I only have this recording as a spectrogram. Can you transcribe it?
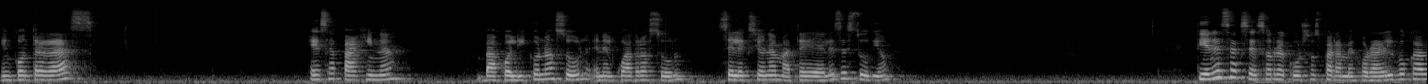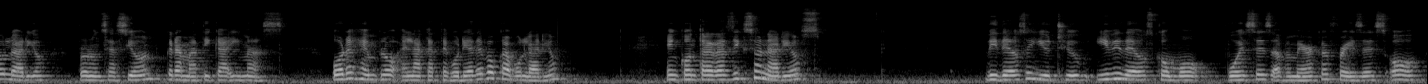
Encontrarás esa página bajo el icono azul, en el cuadro azul. Selecciona Materiales de Estudio. Tienes acceso a recursos para mejorar el vocabulario, pronunciación, gramática y más. Por ejemplo, en la categoría de vocabulario, encontrarás diccionarios, videos de YouTube y videos como Voices of America Phrases o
